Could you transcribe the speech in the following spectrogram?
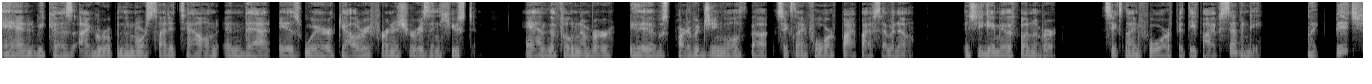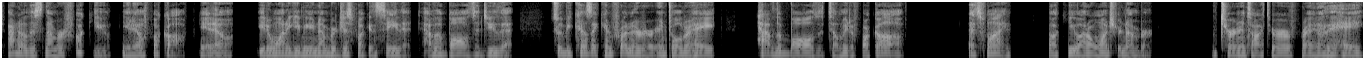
And because I grew up in the north side of town, and that is where Gallery Furniture is in Houston. And the phone number, it was part of a jingle, uh, 694 5570. And she gave me the phone number, 694 5570. Like, bitch, I know this number. Fuck you. You know, fuck off. You know, you don't want to give me a number, just fucking say that. Have the balls to do that. So because I confronted her and told her, hey, have the balls to tell me to fuck off, that's fine. Fuck you. I don't want your number. Turn and talk to her friend. I say, hey,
